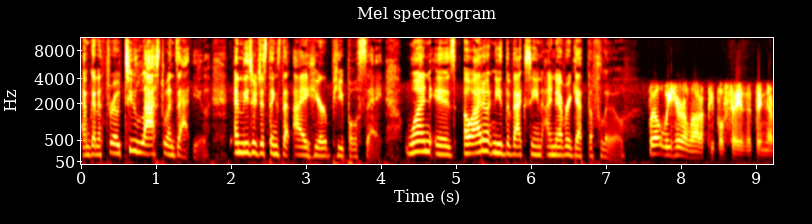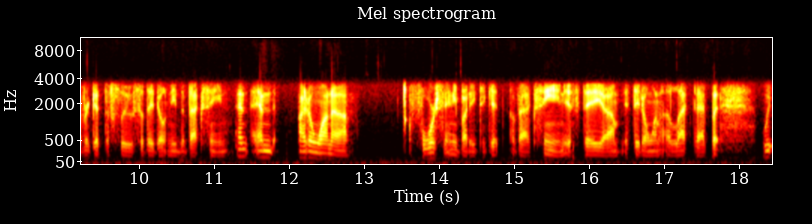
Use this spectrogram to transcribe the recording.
I'm going to throw two last ones at you. And these are just things that I hear people say. One is, oh, I don't need the vaccine. I never get the flu. Well, we hear a lot of people say that they never get the flu, so they don't need the vaccine. And and I don't want to force anybody to get a vaccine if they um, if they don't want to elect that. But we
